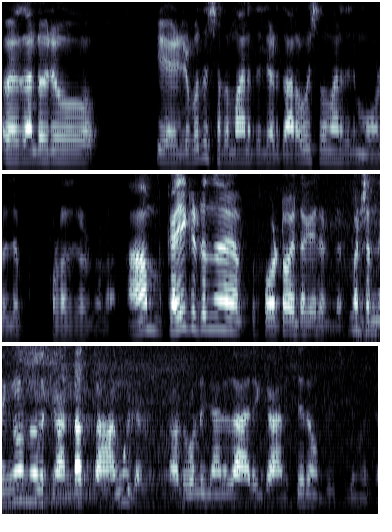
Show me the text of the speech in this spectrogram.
ഏതാണ്ട് ഒരു എഴുപത് ശതമാനത്തിന്റെ അടുത്ത് അറുപത് ശതമാനത്തിന് മുകളിൽ പിള്ളേരുണ്ട് ആ കൈ കിട്ടുന്ന ഫോട്ടോ എന്റെ കയ്യിലുണ്ട്. പക്ഷെ നിങ്ങളൊന്നും അത് കണ്ടാൽ താങ്ങൂല. അതുകൊണ്ട് ഞാനിത് ആരെയും കാണിച്ചു തരാൻ ഉദ്ദേശിക്കുന്നില്ല.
